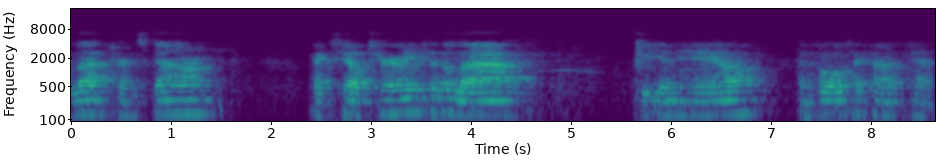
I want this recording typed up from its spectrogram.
the left turns down. Exhale, turning to the left. We inhale and hold to count of ten.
